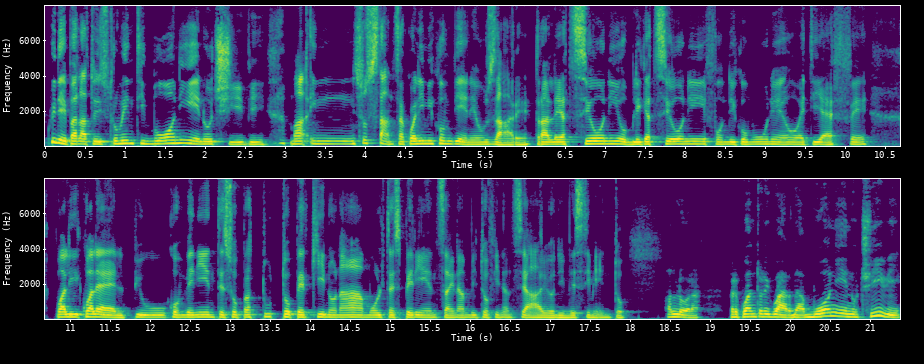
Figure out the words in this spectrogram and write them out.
Quindi hai parlato di strumenti buoni e nocivi, ma in sostanza quali mi conviene usare tra le azioni, obbligazioni, fondi comuni o ETF? Quali, qual è il più conveniente soprattutto per chi non ha molta esperienza in ambito finanziario di investimento? Allora, per quanto riguarda buoni e nocivi,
